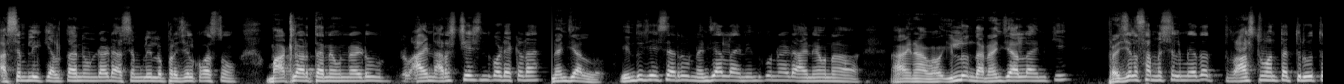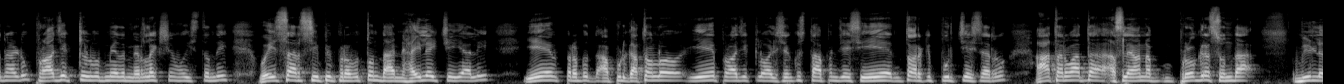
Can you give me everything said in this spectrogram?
అసెంబ్లీకి వెళ్తానే ఉన్నాడు అసెంబ్లీలో ప్రజల కోసం మాట్లాడుతూనే ఉన్నాడు. ఆయన అరెస్ట్ చేసింది కూడా ఎక్కడ? నంజాల్లో ఎందుకు చేశారు? నంజాల్లో ఆయన ఎందుకున్నాడు ఆయన ఏమైనా ఆయన ఇల్లు ఉందా నంజాల్లో ఆయనకి? ప్రజల సమస్యల మీద రాష్ట్రం అంతా తిరుగుతున్నాడు. ప్రాజెక్టుల మీద నిర్లక్ష్యం వహిస్తుంది. వైఎస్ఆర్సీపీ ప్రభుత్వం దాన్ని హైలైట్ చేయాలి. ఏ ప్రభుత్వం అప్పుడు గతంలో ఏ ప్రాజెక్టులు వాళ్ళు శంకుస్థాపన చేసి ఏ ఎంతవరకు పూర్తి చేశారు? ఆ తర్వాత అసలు ఏమైనా ప్రోగ్రెస్ ఉందా? వీళ్ళు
